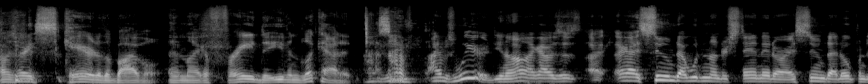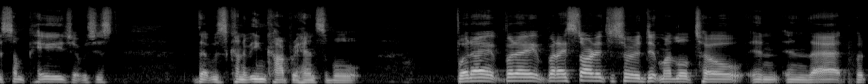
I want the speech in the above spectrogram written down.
I was very scared of the Bible and like afraid to even look at it. I was, not a, I was weird, you know. Like I was just, I, I assumed I wouldn't understand it, or I assumed I'd open to some page that was just that was kind of incomprehensible but I but I but I started to sort of dip my little toe in in that, but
